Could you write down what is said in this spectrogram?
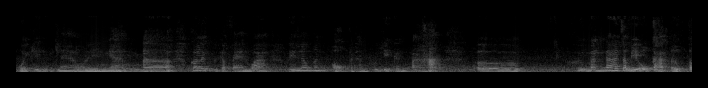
หวยกินอีกแล้วอะไรอย่างเงี้ยอืมอ่าก็เลยคุยกับแฟนว่าเฮ้ยแล้วมันออกมาทำธุรกิจกันป้าค่ะเออคือมันน่าจะมีโอกาสเติบโต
